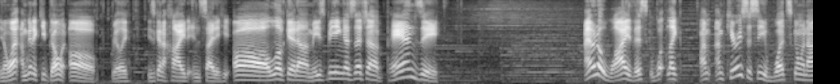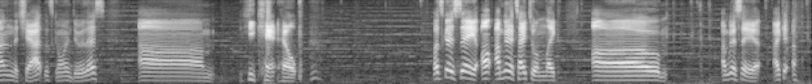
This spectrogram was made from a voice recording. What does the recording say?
You know what? I'm to keep going. Oh, really? He's to hide inside of here. Oh, look at him. He's being a, such a pansy. I don't know why this, what, like, I'm, I'm curious to see what's going on in the chat that's going to do this. Um, he can't help. Let's go say, uh, I'm going to type to him, like, um, I'm to say, I can,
